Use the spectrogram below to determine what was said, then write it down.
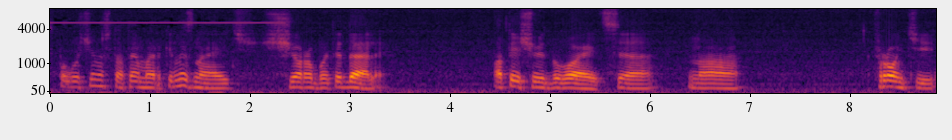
Сполучені Штати Америки не знають, що робити далі. А те, що відбувається на фронті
